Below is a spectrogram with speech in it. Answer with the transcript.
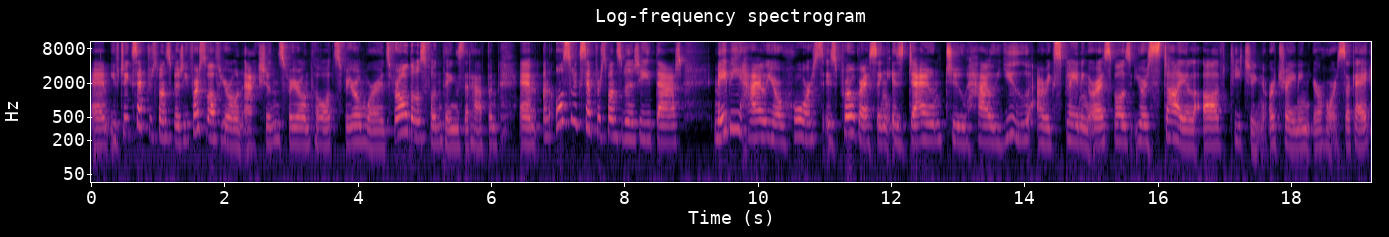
Um, you have to accept responsibility, first of all, for your own actions, for your own thoughts, for your own words, for all those fun things that happen. Um, and also accept responsibility that Maybe how your horse is progressing is down to how you are explaining, or I suppose your style of teaching or training your horse. Okay,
